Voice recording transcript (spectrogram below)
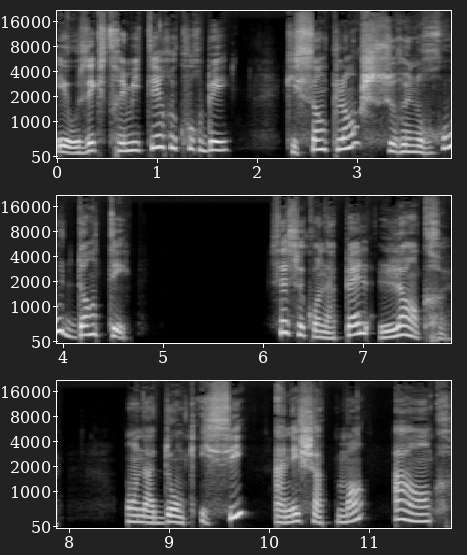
et aux extrémités recourbées, qui s'enclenche sur une roue dentée. C'est ce qu'on appelle l'encre. On a donc ici un échappement à encre.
